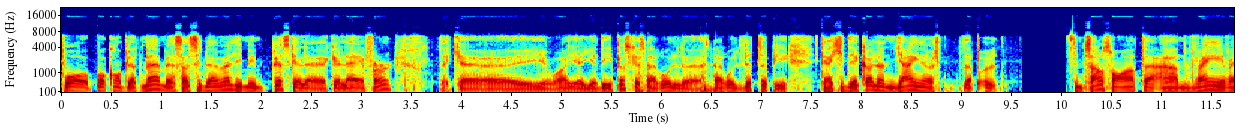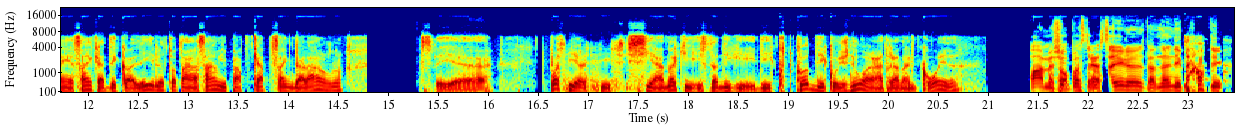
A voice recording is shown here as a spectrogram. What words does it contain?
pas, pas complètement, mais sensiblement les mêmes pistes que la, que la F1. Fait que, euh, il ouais, il y, a- il y a des pistes que ça roule, euh, ça roule vite. là, Puis quand ils décollent une gang, là, je- il me semble qu'ils sont entre, entre 20 et 25 à décoller, là, tout ensemble, ils partent 4-5 dollars. C'est. Euh, je sais pas s'il si- s'il y en a qui se donnent des, des coups de coude, des coups de genoux en rentrant dans le coin. Là. Ah, mais ils sont pas stressés, là. T'en donnes des coups, des, coups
